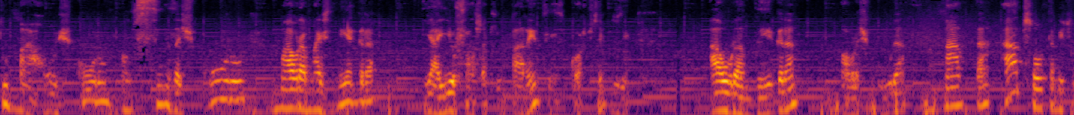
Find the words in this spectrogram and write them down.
Do marrom escuro a um cinza escuro, uma aura mais negra. E aí eu faço aqui um parênteses, gosto sempre de dizer, aura negra, aura escura, nada, absolutamente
